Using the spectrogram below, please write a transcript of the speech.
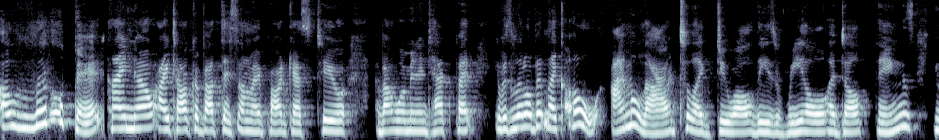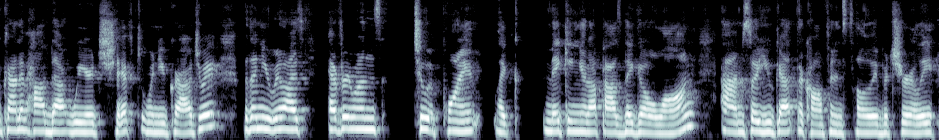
A little bit. And I know I talk about this on my podcast too about women in tech, but it was a little bit like, oh, I'm allowed to like do all these real adult things. You kind of have that weird shift when you graduate, but then you realize everyone's to a point like making it up as they go along. Um, so you get the confidence slowly but surely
